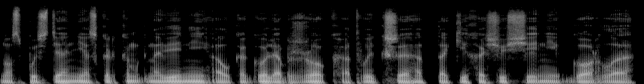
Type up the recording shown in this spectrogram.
но спустя несколько мгновений алкоголь обжег, отвыкшее от таких ощущений горло.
